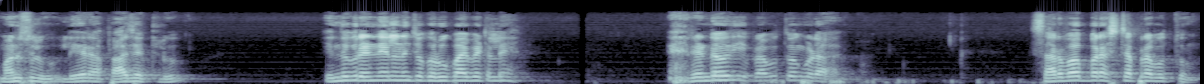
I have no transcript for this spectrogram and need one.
మనుషులు లేరా ప్రాజెక్టులు? ఎందుకు రెండేళ్ళ నుంచి ఒక రూపాయి పెట్టలే? రెండవది ప్రభుత్వం కూడా సర్వభ్రష్ట ప్రభుత్వం.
